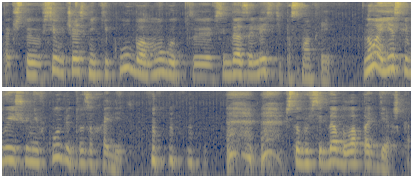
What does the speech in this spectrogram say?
так что все участники клуба могут э, всегда залезть и посмотреть. Ну, а если вы еще не в клубе, то заходите, чтобы всегда была поддержка.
